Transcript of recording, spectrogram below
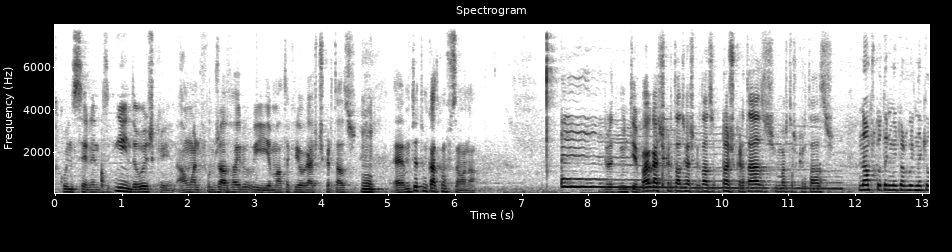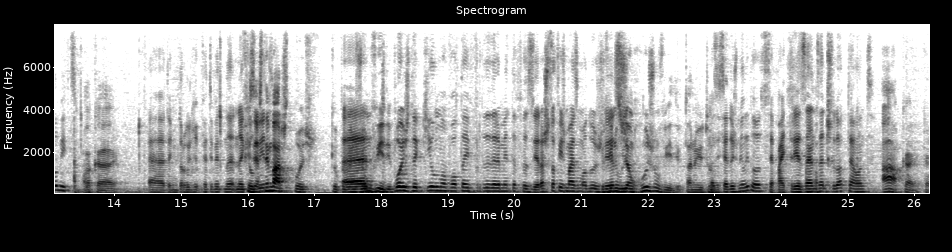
reconhecerem-te, e ainda hoje, que há um ano fomos a Aveiro e a malta criou o gajo dos cartazes, Hum. uh, meteu-te um bocado de confusão ou não? Durante muito tempo. Ah, o gajo dos cartazes, o gajo dos cartazes, traz os cartazes, mostra os cartazes. Não, porque eu tenho muito orgulho naquele beat. Ok. Ah, tenho muito orgulho, efetivamente, na, naquele Fizeste beat. em bares depois, que eu pelo Ah, menos vi um vídeo. Depois daquilo não voltei verdadeiramente a fazer. Acho que só fiz mais uma ou duas Eu vi no vezes. Bilhão Rouge um vídeo, está no YouTube. Mas isso é 2012, isso é pai 3 anos antes do Got Talent. Ah, ok, ok.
